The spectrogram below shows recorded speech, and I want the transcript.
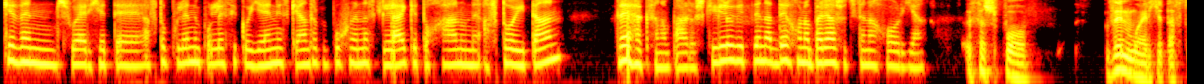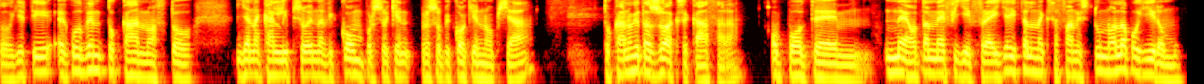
και δεν σου έρχεται αυτό που λένε πολλές οικογένειες και άνθρωποι που έχουν ένα σκυλάκι και το χάνουν, αυτό ήταν, Δεν θα ξαναπάρω σκύλο γιατί δεν αντέχω να περάσω τη στεναχώρια. Θα σου πω, δεν μου έρχεται αυτό, γιατί εγώ δεν το κάνω αυτό για να καλύψω ένα δικό μου προσωπικό κενό πια. Το κάνω για τα ζώα ξεκάθαρα. Οπότε, ναι, όταν έφυγε η Φρέγια ήθελα να εξαφανιστούν όλα από γύρω μου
